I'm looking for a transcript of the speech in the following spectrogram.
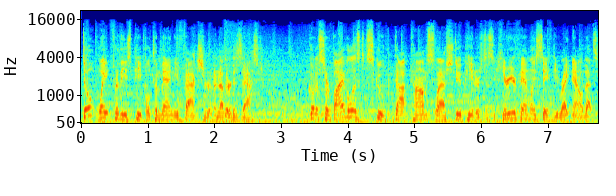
Don't wait for these people to manufacture another disaster. Go to survivalistscoop.com slash Stew Peters to secure your family's safety right now. That's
